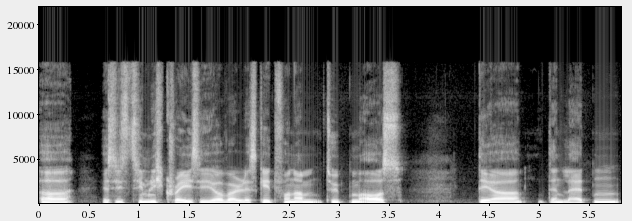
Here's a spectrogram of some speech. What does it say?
Äh, es ist ziemlich crazy, ja, weil es geht von einem Typen aus, der den Leuten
